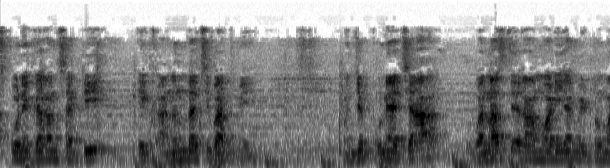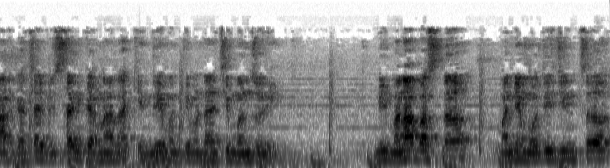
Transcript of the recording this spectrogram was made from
पुणेकरांसाठी एक आनंदाची बातमी. म्हणजे पुण्याच्या वनाज ते रामवाडी या मेट्रो मार्गाच्या विस्तारीकरणाला केंद्रीय मंत्रिमंडळाची मंजुरी. मी मनापासनं मान्य मोदीजींचं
